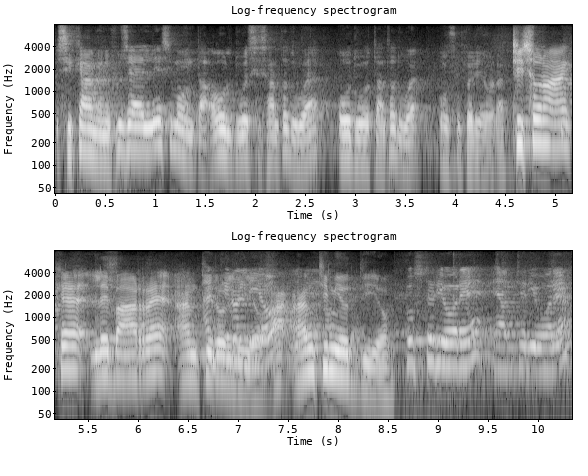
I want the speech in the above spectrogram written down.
si cambiano i fuselli e si monta o il 2,62 o 2,82 o superiore ci sono anche le barre antirollio Antirollio. ah, anti mio dio Posteriore e anteriore.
